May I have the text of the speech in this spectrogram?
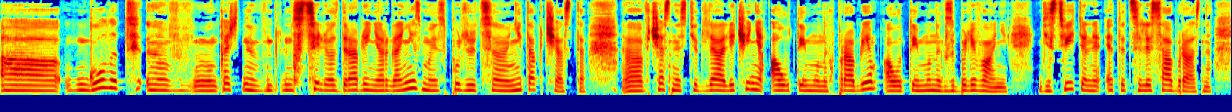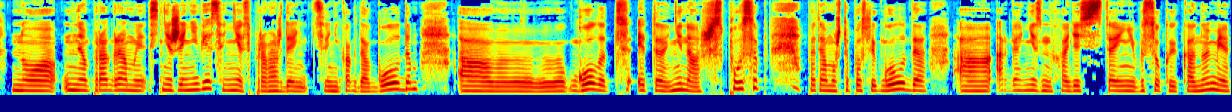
А, голод э, с целью оздоровления организма используется не так часто, э, в частности для лечения аутоиммунных проблем, аутоиммунных заболеваний. Действительно, это целесообразно. Но программы снижения веса не сопровождаются никогда голодом. А, голод – это не наш способ, потому что после голода а, организм, находясь в состоянии высокой экономии,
